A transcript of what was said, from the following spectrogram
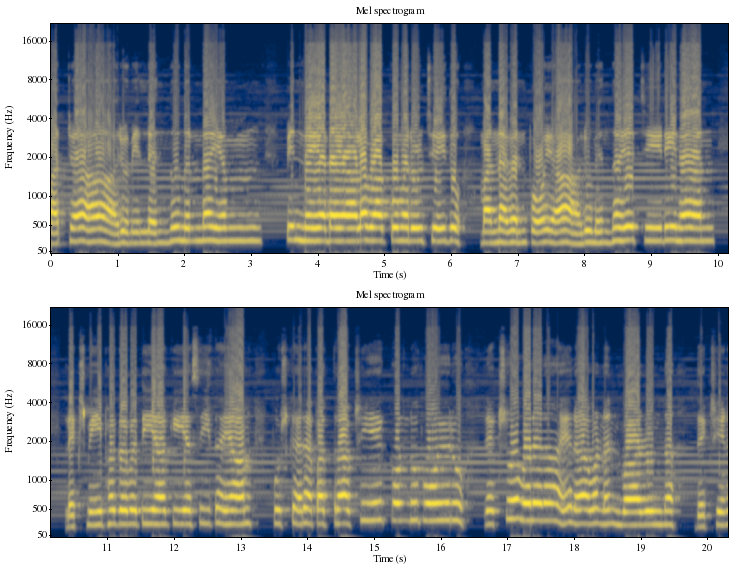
മറ്റാരുമില്ലെന്നു നിർണയം. പിന്നെ അടയാള വാക്കുമരുൾ ചെയ്തു മന്നവൻ പോയാലുമെന്നയച്ചിടിനാൻ. ലക്ഷ്മി ഭഗവതിയാക്കിയ സീതയാം പുഷ്കര പത്രാക്ഷിയെ കൊണ്ടുപോയൊരു രക്ഷോവരനായ രാവണൻ വാഴുന്ന ദക്ഷിണ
